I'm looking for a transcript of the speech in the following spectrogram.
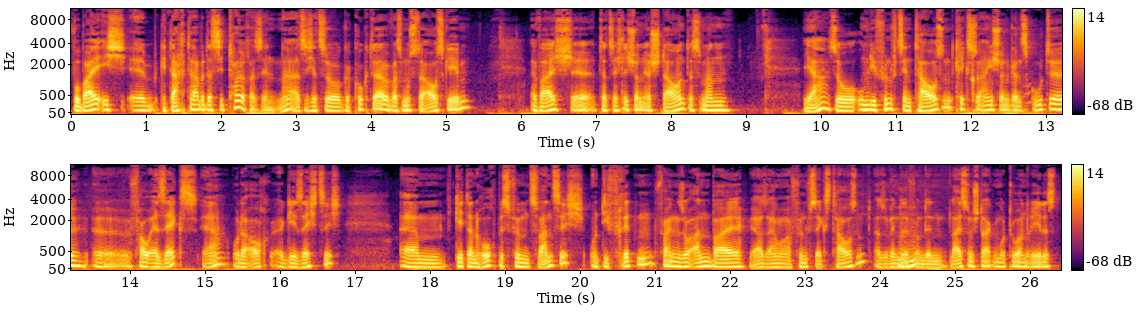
Wobei ich äh, gedacht habe, dass sie teurer sind. Ne? Als ich jetzt so geguckt habe, was musste ausgeben, äh, war ich äh, tatsächlich schon erstaunt, dass man ja so um die 15.000 kriegst du eigentlich schon ganz gute äh, VR6 ja, oder auch G60 ähm, geht dann hoch bis 25 und die Fritten fangen so an bei, ja, sagen wir mal 5.000, 6.000. Also wenn mhm. du von den leistungsstarken Motoren redest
